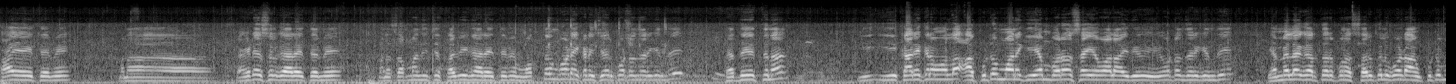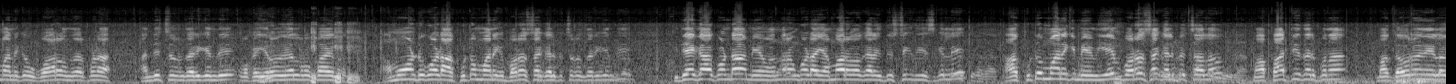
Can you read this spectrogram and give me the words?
సాయి అయితేమే మన వెంకటేశ్వర గారు అయితేమే మన సంబంధించిన తవి గారు అయితేమే మొత్తం కూడా ఇక్కడ చేరుకోవడం జరిగింది. పెద్ద ఎత్తున ఈ ఈ కార్యక్రమంలో ఆ కుటుంబానికి ఏం భరోసా ఇవ్వాలో ఇది ఇవ్వటం జరిగింది. ఎమ్మెల్యే గారి తరపున సరుకులు కూడా ఆ కుటుంబానికి ఒక వారం తరపున అందించడం జరిగింది. ఒక ఇరవై వేల రూపాయలు అమౌంట్ కూడా ఆ కుటుంబానికి భరోసా కల్పించడం జరిగింది. ఇదే కాకుండా మేమందరం కూడా ఎంఆర్ఓ గారి దృష్టికి తీసుకెళ్ళి ఆ కుటుంబానికి మేము ఏం భరోసా కల్పించాలో మా పార్టీ తరపున మా గౌరవనీయులు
